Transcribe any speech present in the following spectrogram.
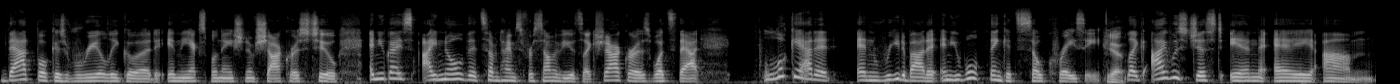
That book is really good in the explanation of chakras too. And you guys, I know that sometimes for some of you, it's like chakras. What's that? Look at it and read about it, and you won't think it's so crazy. Yeah. Like I was just in a, um,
